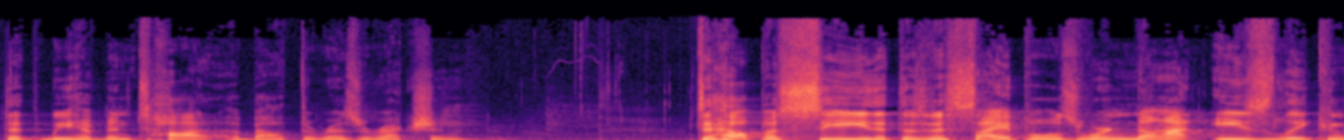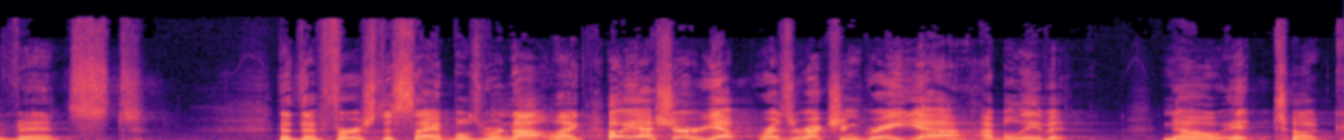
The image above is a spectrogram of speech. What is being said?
that we have been taught about the resurrection to help us see that the disciples were not easily convinced. That the first disciples were not like, oh, yeah, sure, yep, resurrection, great, yeah, I believe it. No, it took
